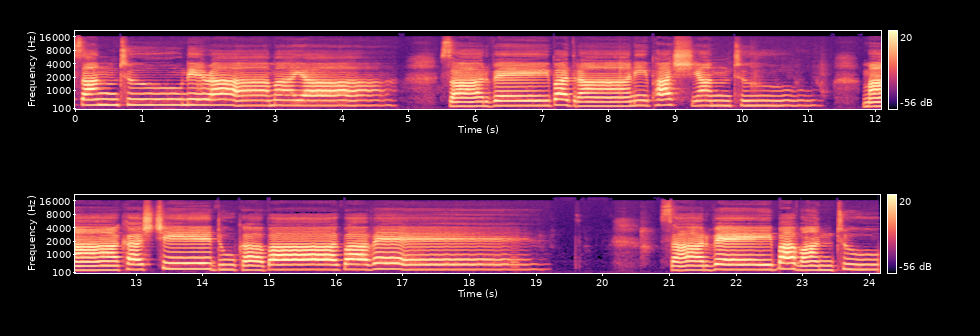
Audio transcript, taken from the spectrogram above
santu niramaya sarve badrani pashyantu ma kaschidukha bhavet Sarve bhavantu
